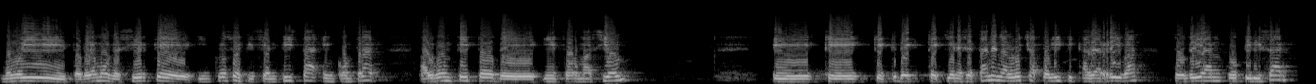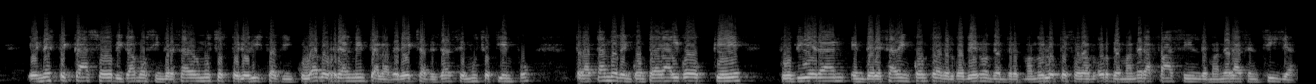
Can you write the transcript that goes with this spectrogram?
muy, podríamos decir que incluso eficientista, encontrar algún tipo de información eh, que, que quienes están en la lucha política de arriba podrían utilizar. En este caso, digamos, ingresaron muchos periodistas vinculados realmente a la derecha desde hace mucho tiempo, tratando de encontrar algo que pudieran enderezar en contra del gobierno de Andrés Manuel López Obrador de manera fácil, de manera sencilla.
